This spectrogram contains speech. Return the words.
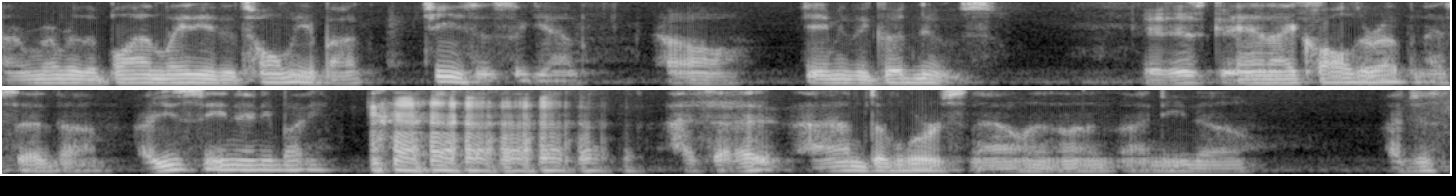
i remember the blonde lady that told me about jesus again oh gave me the good news It is good. and i called her up and i said um, are you seeing anybody i said I, i'm divorced now and i, I need uh, i just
